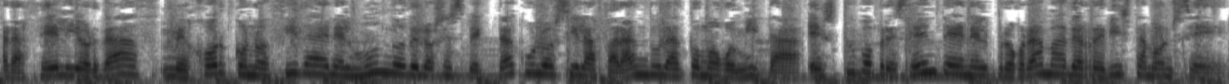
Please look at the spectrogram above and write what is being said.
Araceli Ordaz, mejor conocida en el mundo de los espectáculos y la farándula como Gomita, estuvo presente en el programa de revista Monse.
